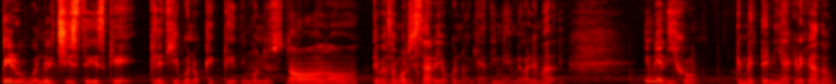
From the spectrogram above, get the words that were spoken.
Pero bueno, el chiste es que, le dije, bueno, ¿qué, ¿qué, demonios? No, no, te vas a molestar. Y yo, bueno, ya dime, me vale madre y me dijo que me tenía agregado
